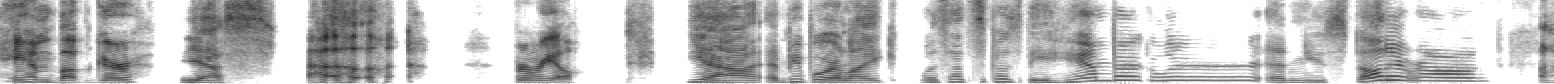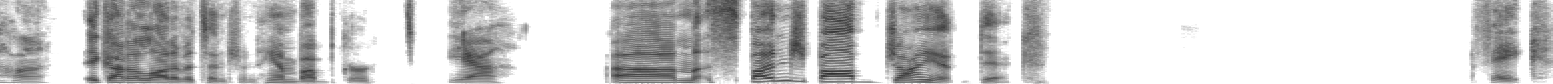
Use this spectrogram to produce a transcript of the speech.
Hamburger? Yes. for real. Yeah. And people are like, was that supposed to be hamburger? And you spelled it wrong. Uh huh. It got a lot of attention. Hamburger. Yeah. Um, SpongeBob Giant Dick. Fake.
